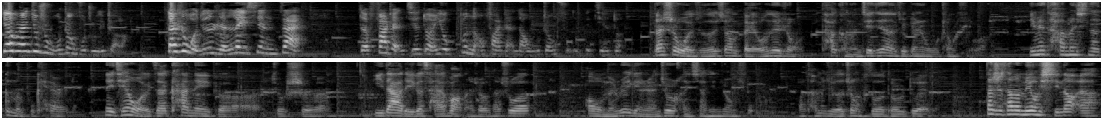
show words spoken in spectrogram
要不然就是无政府主义者了。但是我觉得人类现在的发展阶段又不能发展到无政府的一个阶段。但是我觉得像北欧那种，他可能渐渐的就变成无政府了，因为他们现在根本不 care 的。那天我在看那个就是一大的一个采访的时候，他说：“哦，我们瑞典人就是很相信政府，然后他们觉得政府做的都是对的，但是他们没有洗脑呀，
